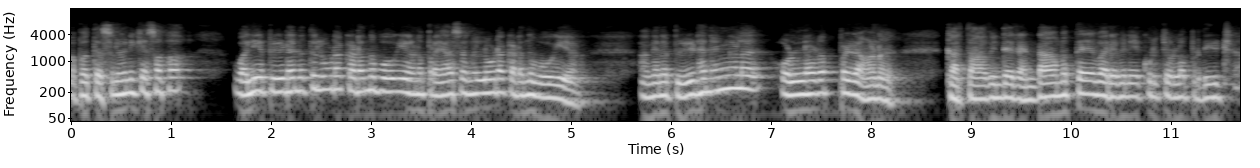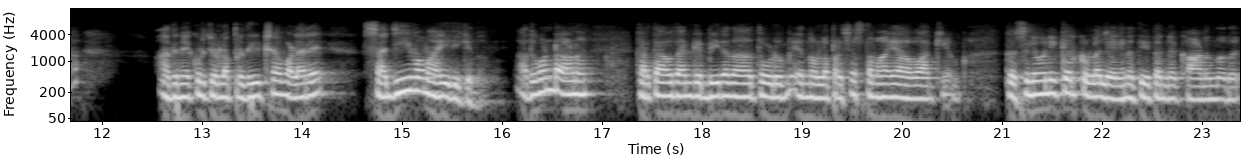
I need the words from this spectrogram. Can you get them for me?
അപ്പോൾ തെസ്ലോനിക്ക സഭ വലിയ പീഡനത്തിലൂടെ കടന്നു പോവുകയാണ് പ്രയാസങ്ങളിലൂടെ കടന്നു പോവുകയാണ്. അങ്ങനെ പീഡനങ്ങൾ ഉള്ളപ്പോഴാണ് കർത്താവിന്റെ രണ്ടാമത്തെ വരവിനെക്കുറിച്ചുള്ള പ്രതീക്ഷ അതിനെക്കുറിച്ചുള്ള പ്രതീക്ഷ വളരെ സജീവമായിരിക്കുന്നത്. അതുകൊണ്ടാണ് കർത്താവ് താൻ ഗംഭീരനാഥത്തോടും എന്നുള്ള പ്രശസ്തമായ ആ വാക്യം തെസലോനിക്കർക്കുള്ള ലേഖനത്തിൽ തന്നെ കാണുന്നത്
